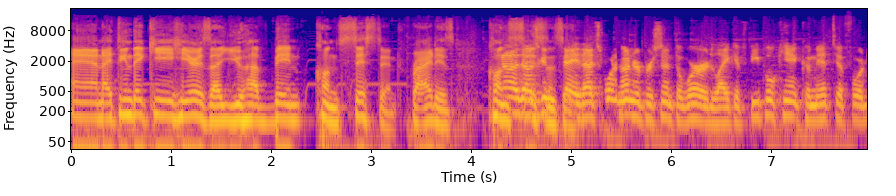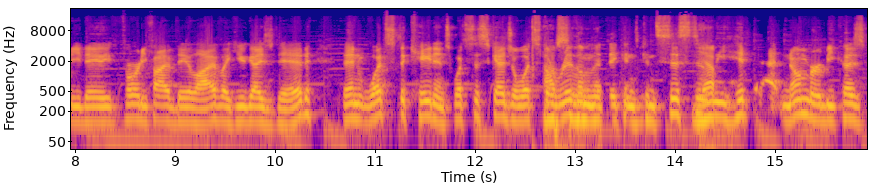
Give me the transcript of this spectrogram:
And I think the key here is that you have been consistent, right? Is No. I was going to say that's 100% the word. Like if people can't commit to 40 day, 45 day live like you guys did, then what's the cadence? What's the schedule? What's the Absolutely. rhythm that they can consistently hit that number? Because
